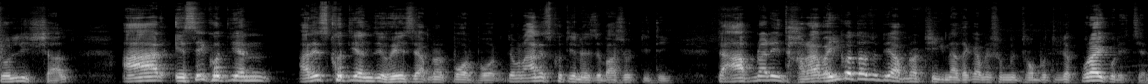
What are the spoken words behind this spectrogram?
চল্লিশ সাল, আর এসএ খতিয়ান, আর এস খতিয়ান যে হয়েছে আপনার পরপর, যেমন আর এস খতিয়ান হয়েছে বাষট্টিতেই, তা আপনার এই ধারাবাহিকতা যদি আপনার ঠিক না থাকে, আপনি সম্পত্তিটা ক্রয় করেছেন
